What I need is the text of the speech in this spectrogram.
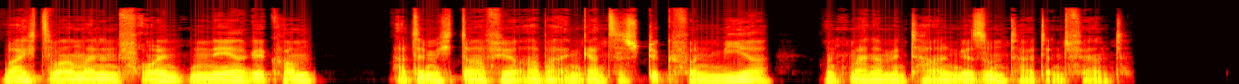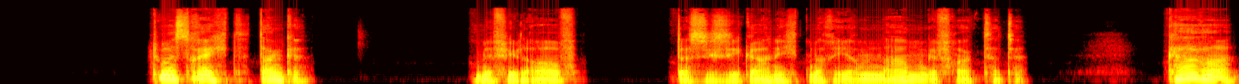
war ich zwar meinen Freunden näher gekommen, hatte mich dafür aber ein ganzes Stück von mir und meiner mentalen Gesundheit entfernt. Du hast recht, danke. Mir fiel auf, dass ich sie gar nicht nach ihrem Namen gefragt hatte. Kara,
